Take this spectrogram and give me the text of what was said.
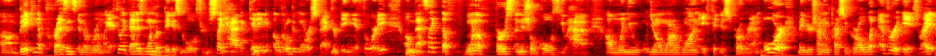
um, making a presence in the room. Like I feel like that is one of the biggest goals, or just like having getting a little bit more respect or being the authority. Um, that's like the one of the first initial goals you have when you you know want to run a fitness program, or maybe you're trying to impress a girl, whatever it is, right?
